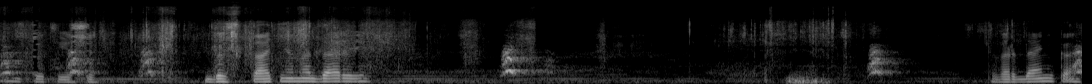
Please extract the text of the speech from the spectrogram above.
Ну, Тут є ще достатньо на дереві. Тверденька.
